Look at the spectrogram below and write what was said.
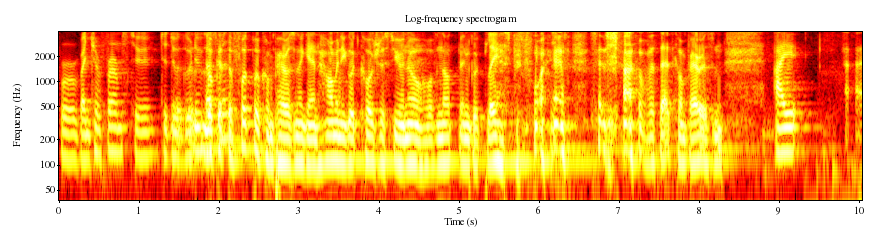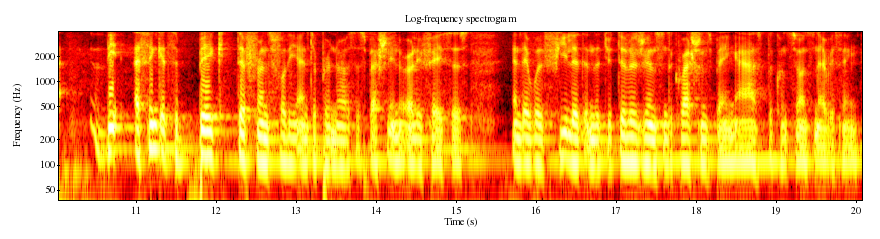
for venture firms to to do good investments? Look at the football comparison again. How many good coaches do you know who have not been good players beforehand? Let's start off with that comparison. I, I, the, I think it's a big difference for the entrepreneurs, especially in early phases and they will feel it in the due diligence and the questions being asked, the concerns and everything.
